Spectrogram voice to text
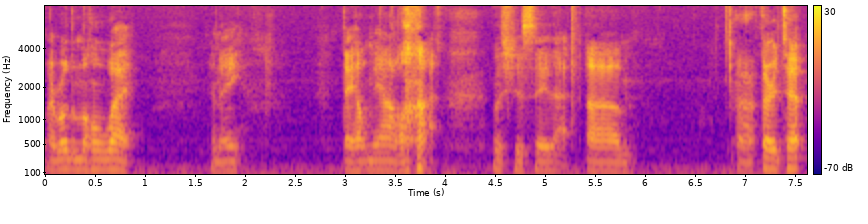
I rode them the whole way, and they they helped me out a lot. Let's just say that. Um, uh, third tip:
